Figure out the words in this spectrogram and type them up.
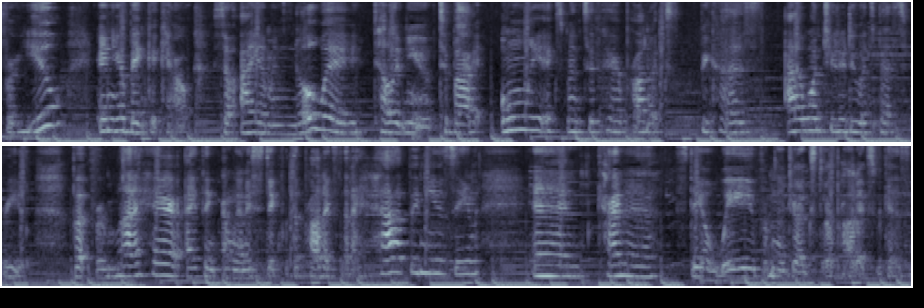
for you and your bank account. So I am in no way telling you to buy only expensive hair products because I want you to do what's best for you. But for my hair, I think I'm gonna stick with the products that I have been using and kind of stay away from the drugstore products because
